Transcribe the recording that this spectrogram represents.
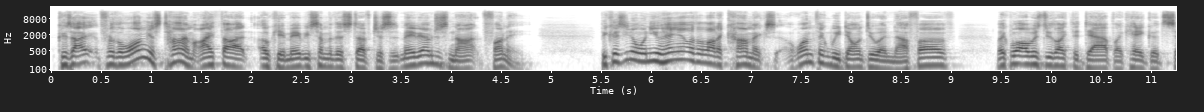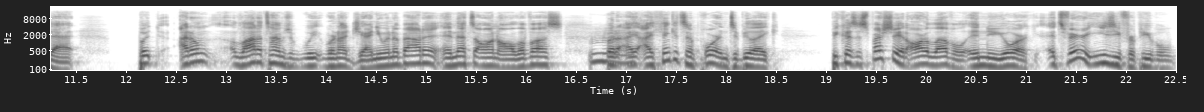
because I, for the longest time, I thought, okay, maybe some of this stuff just, maybe I'm just not funny. Because, you know, when you hang out with a lot of comics, one thing we don't do enough of, like we'll always do like the dap, like, hey, good set. But I don't, a lot of times we, we're not genuine about it. And that's on all of us. But Mm-hmm. I, I think it's important to be like, because especially at our level in New York, it's very easy for people,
